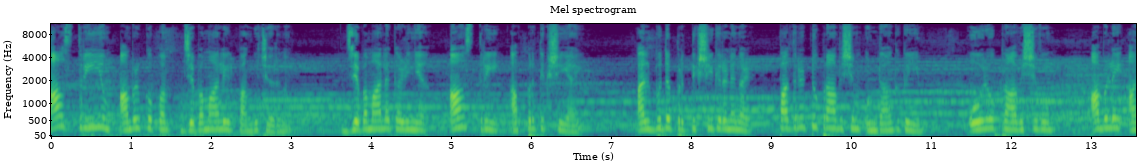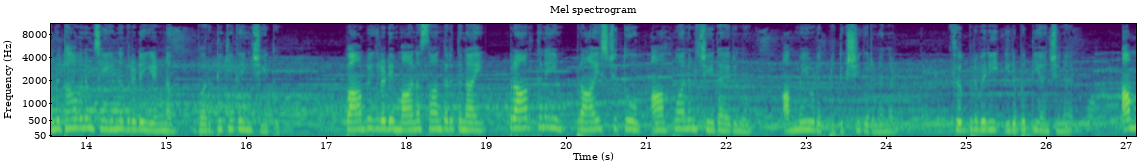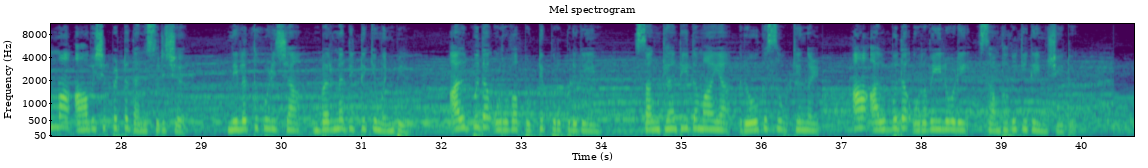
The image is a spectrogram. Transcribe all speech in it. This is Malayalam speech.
ആ സ്ത്രീയും അവൾക്കൊപ്പം ജപമാലയിൽ പങ്കുചേർന്നു. ജപമാല കഴിഞ്ഞ് ആ സ്ത്രീ അപ്രത്യക്ഷയായി. അത്ഭുത പ്രത്യക്ഷീകരണങ്ങൾ പതിനെട്ടു പ്രാവശ്യം ഉണ്ടാകുകയും ഓരോ പ്രാവശ്യവും അവളെ അനുധാവനം ചെയ്യുന്നവരുടെ എണ്ണം വർദ്ധിക്കുകയും ചെയ്തു. പാപികളുടെ മാനസാന്തരത്തിനായി പ്രാർത്ഥനയും പ്രായശ്ചിത്വവും ആഹ്വാനം ചെയ്തായിരുന്നു അമ്മയുടെ പ്രതീക്ഷീകരണങ്ങൾ ഫെബ്രുവരി ഇരുപത്തിയഞ്ചിന് അമ്മ ആവശ്യപ്പെട്ടതനുസരിച്ച് നിലത്തു കുഴിച്ച ബർണദിത്തയ്ക്കു മുൻപിൽ അത്ഭുത ഉറവ പൊട്ടിപ്പുറപ്പെടുകയും സംഖ്യാതീതമായ രോഗസൗഖ്യങ്ങൾ ആ അത്ഭുത ഉറവയിലൂടെ സംഭവിക്കുകയും ചെയ്തു.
